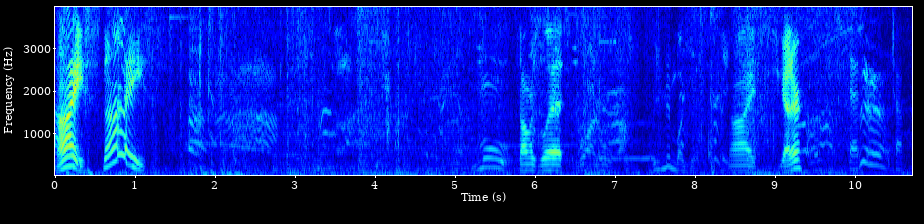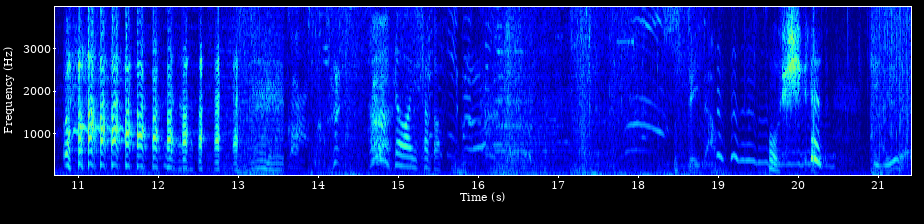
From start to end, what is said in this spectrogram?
nice, nice. Summer's lit. Nice. You get her? Dead. Good job. no, I just jumped off. Stay down. oh shit. Did you do that?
